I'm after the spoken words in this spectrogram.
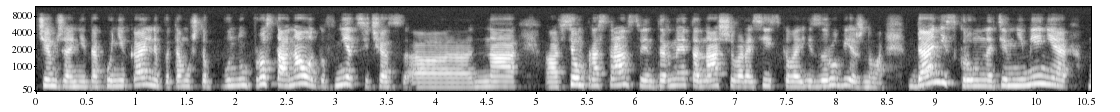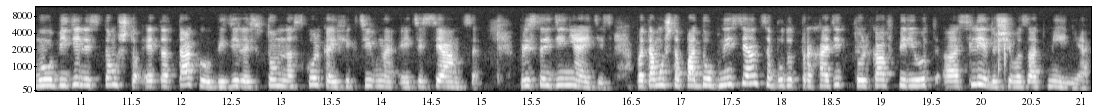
чем же они так уникальны, потому что ну, просто аналогов нет сейчас а, на а, всем пространстве интернета нашего российского и зарубежного. Да, не скромно, тем не менее мы убедились в том, что это так и убедились в том, насколько эффективны эти сеансы. Присоединяйтесь, потому что подобные сеансы будут проходить только в период а, следующего затмения,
